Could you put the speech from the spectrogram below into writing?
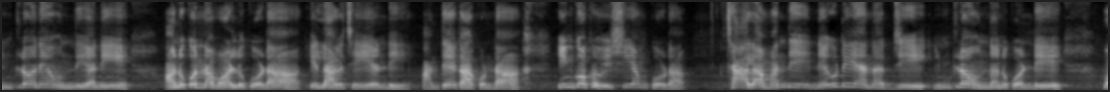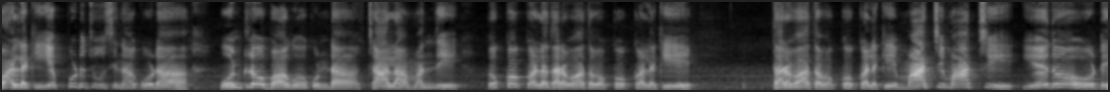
ఇంట్లోనే ఉంది అని అనుకున్న వాళ్ళు కూడా ఇలాగ చేయండి. అంతేకాకుండా ఇంకొక విషయం కూడా. చాలామంది నెగిటివ్ ఎనర్జీ ఇంట్లో ఉందనుకోండి వాళ్ళకి ఎప్పుడు చూసినా కూడా ఒంట్లో బాగోకుండా చాలామంది ఒక్కొక్కళ్ళ తర్వాత ఒక్కొక్కళ్ళకి తర్వాత ఒక్కొక్కరికి మార్చి మార్చి ఏదో ఒకటి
